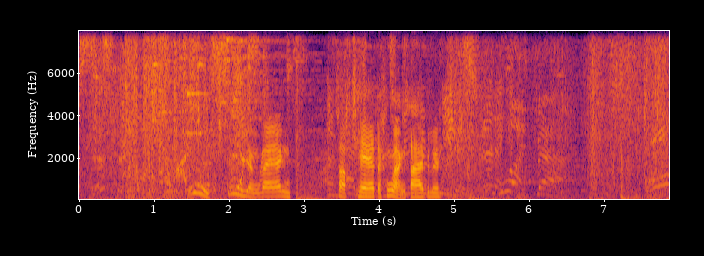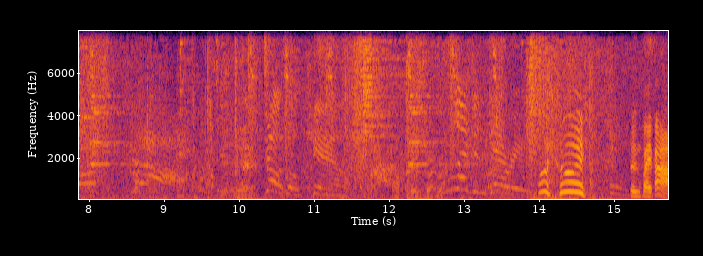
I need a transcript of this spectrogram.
assisting. อู้อู้อย่างแรง An สับแชร์แต่ข้างหลังตายไปเลย ยเฮ้ยตึงไปเปล่า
